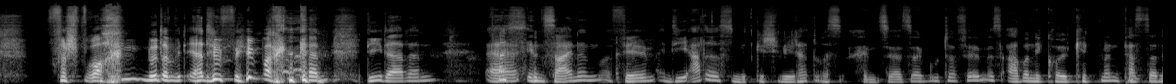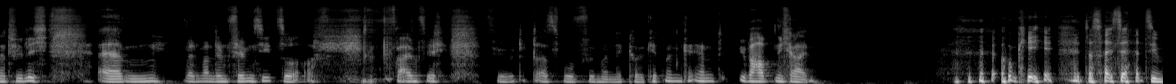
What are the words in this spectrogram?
versprochen, nur damit er den Film machen kann, die da dann äh, in seinem Film The Others mitgespielt hat, was ein sehr, sehr guter Film ist. Aber Nicole Kidman passt da natürlich, ähm, wenn man den Film sieht, so vor allem für, für das, wofür man Nicole Kidman kennt, überhaupt nicht rein. Okay, das heißt, er hat sie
